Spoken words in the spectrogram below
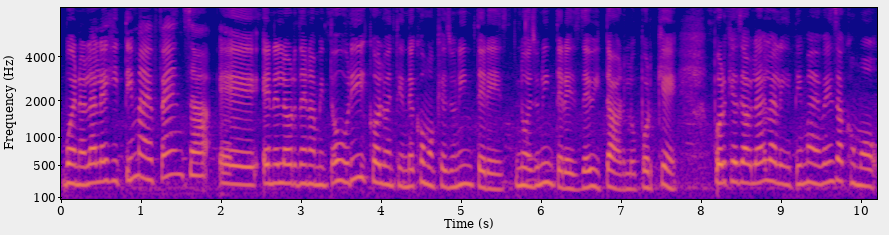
Bueno, la legítima defensa eh, en el ordenamiento jurídico lo entiende como que es un interés, no es un interés de evitarlo. ¿Por qué? Porque se habla de la legítima defensa como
